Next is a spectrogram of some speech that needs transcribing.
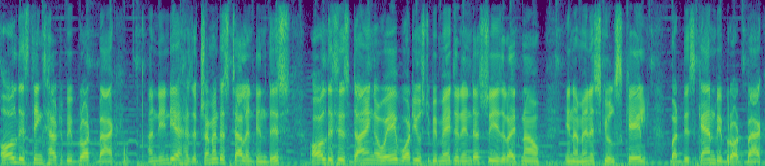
all these things have to be brought back and India has a tremendous talent in this. All this is dying away, what used to be major industry is right now in a minuscule scale, but this can be brought back.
